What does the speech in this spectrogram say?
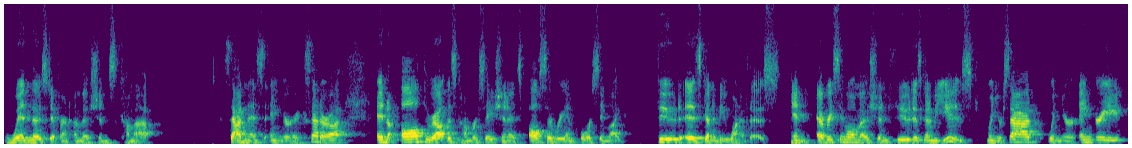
when those different emotions come up? Sadness anger etc and all throughout this conversation it's also reinforcing like food is going to be one of those. In every single emotion food is going to be used. When you're sad when you're angry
